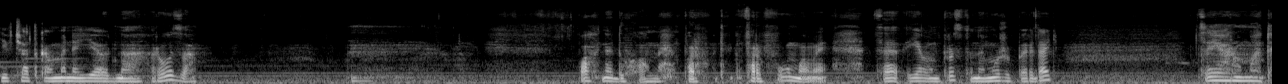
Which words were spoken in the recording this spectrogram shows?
Дівчатка, в мене є одна роза. Пахне духами, парфумами. Це я вам просто не можу передати цей аромат.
